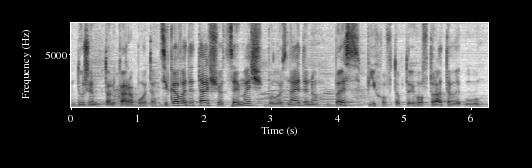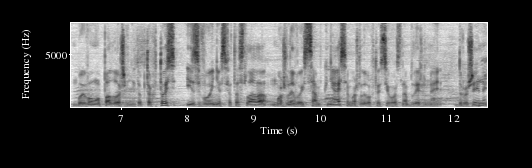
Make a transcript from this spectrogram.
дуже тонка робота. Цікава деталь, що цей меч було знайдено без піхов, тобто його втратили у бойовому положенні. Тобто хтось із воїнів Святослава, можливо, й сам князь, а можливо, хтось його з наближеної дружини,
